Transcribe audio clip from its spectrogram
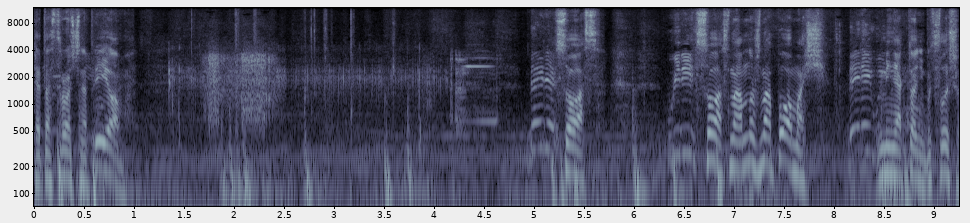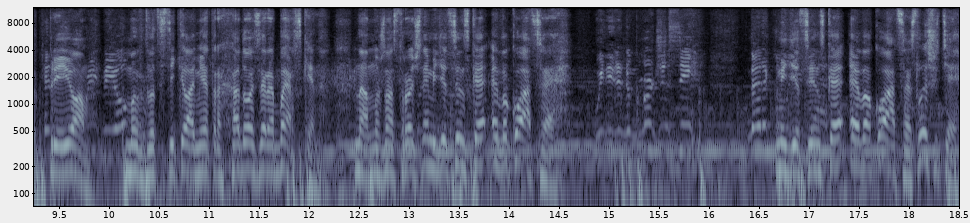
Это срочно. Прием. СОС. СОС, нам нужна помощь. Меня кто-нибудь слышит? Прием. Мы в 20 километрах от озера Берскин. Нам нужна срочная медицинская эвакуация. Медицинская эвакуация, слышите?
